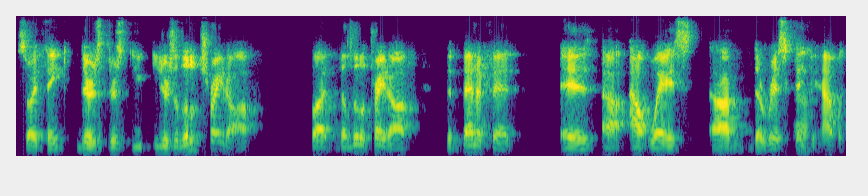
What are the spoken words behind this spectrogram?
so i think there's there's there's a little trade-off but the little trade-off the benefit is uh, outweighs um, the risk that oh. you have with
